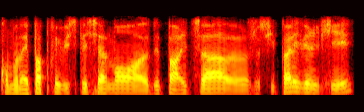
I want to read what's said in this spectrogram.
comme on n'avait pas prévu spécialement euh, de parler de ça, je suis pas allé vérifier.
